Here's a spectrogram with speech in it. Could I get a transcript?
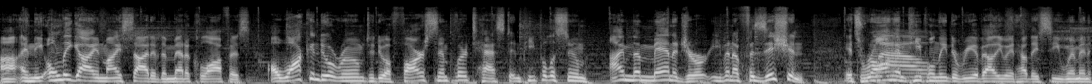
uh, I'm the only guy in my side of the medical office. I'll walk into a room to do a far simpler test, and people assume I'm the manager or even a physician. It's wrong, and people need to reevaluate how they see women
